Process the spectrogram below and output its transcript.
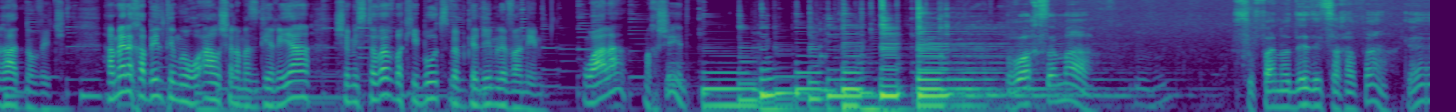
רדנוביץ', המלך הבלתי מעורער של המסגרייה, שמסתובב בקיבוץ בבגדים לבנים. וואלה, מחשיד. רוח סמר. סופה נודדת סחפה, כן.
